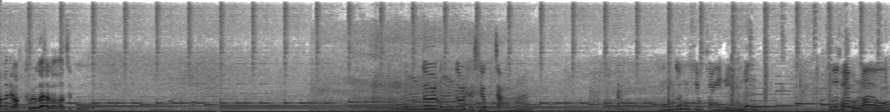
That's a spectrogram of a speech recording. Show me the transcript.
사람들이 막 돌 가져가가지고. 몽돌 몽돌 해수욕장. 몽돌 해수욕장인 이유는 저도 잘 몰라요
